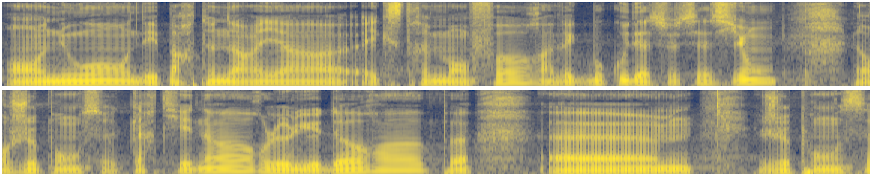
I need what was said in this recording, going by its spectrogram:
en nouant des partenariats extrêmement forts avec beaucoup d'associations. Alors je pense Quartier Nord, le lieu d'Europe, je pense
